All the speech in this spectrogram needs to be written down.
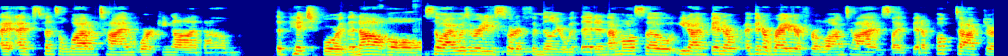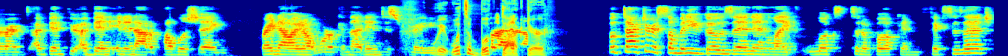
I, have spent a lot of time working on um, the pitch for the novel. So I was already sort of familiar with it, and I'm also, you know, I've been a I've been a writer for a long time, so I've been a book doctor. I've, I've been through I've been in and out of publishing. Right now, I don't work in that industry. Wait, what's a book but, doctor? Um, book doctor is somebody who goes in and like looks at a book and fixes it.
